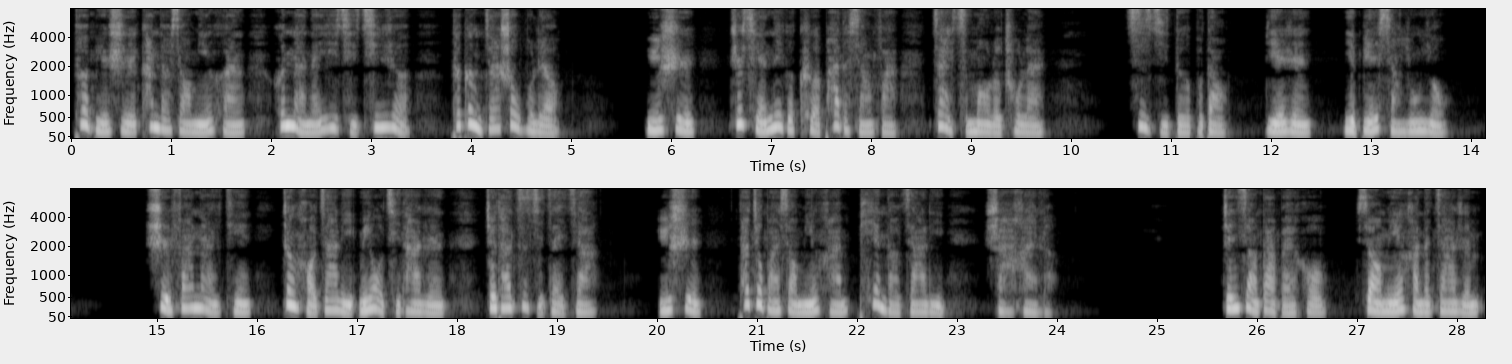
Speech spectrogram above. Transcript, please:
特别是看到小明涵和奶奶一起亲热，她更加受不了。于是，之前那个可怕的想法再次冒了出来：自己得不到，别人也别想拥有。事发那一天，正好家里没有其他人，就他自己在家。于是他就把小明涵骗到家里杀害了。真相大白后，小明涵的家人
